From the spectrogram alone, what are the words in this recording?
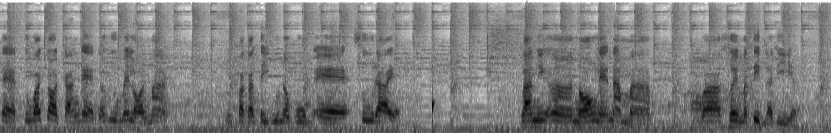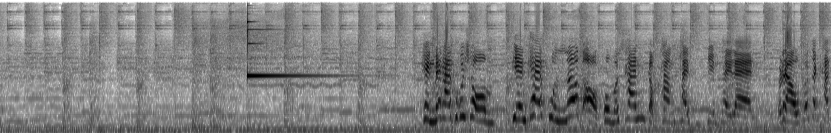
แต่คือว่าจอดกลางแดดก็คือไม่ร้อนมากคือปกติอุณหภูมิแอร์สู้ได้ครับร้านนี้เอ่อน้องแนะนำมาครับว่าเคยมาติดแล้วดีครับเห็นไหมคะคุณผู้ชม เพียงแค่คุณเลือกออกโปรโมชั่นกับทางไทยฟิมไทยแลนด์ เราก็จะคัด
